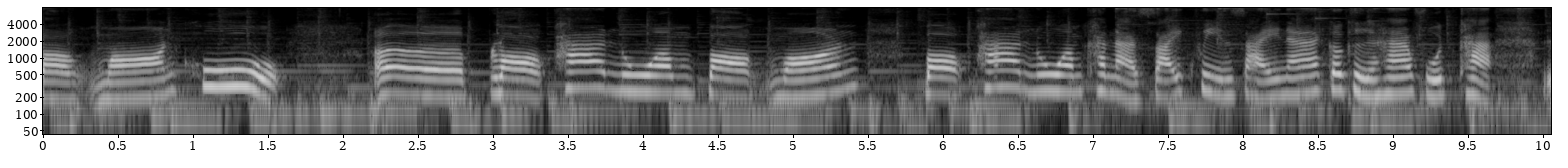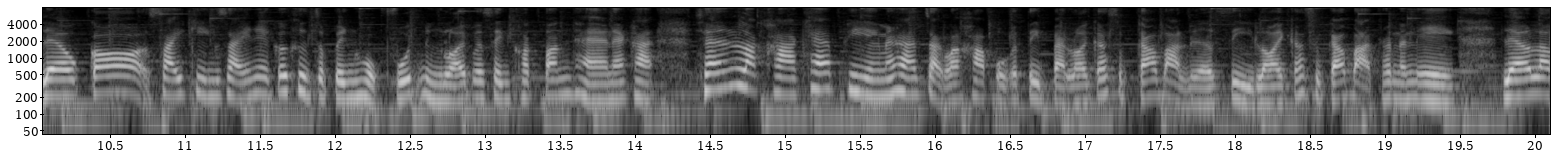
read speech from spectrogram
ปลอกหมอนคู่ปลอกผ้านวมปลอกหมอน ปอกผ้านวมขนาดไซส์ควีนไซส์นะก็คือ 5 ฟุตค่ะ แล้วก็ไซส์คิงไซส์เนี่ยก็คือจะเป็น 6 ฟุต 100%คอตตอนแท้นะคะ ฉะนั้นราคาแค่เพียงนะคะ จากราคาปกติ 899 บาท เหลือ 499 บาทเท่านั้นเอง แล้วเรา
